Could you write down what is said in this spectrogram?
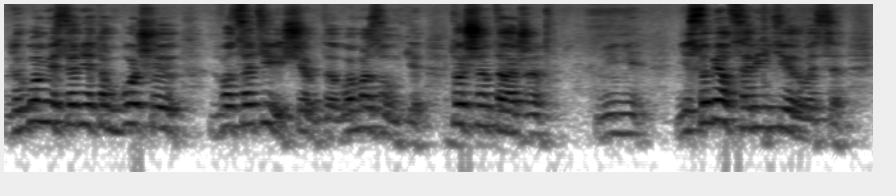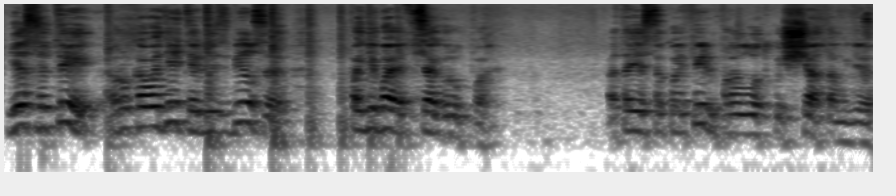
В другом месте они там больше 20 с чем-то в Амазонке. Точно так же. Не, не, не сумел сориентироваться. Если ты руководитель и сбился, погибает вся группа. Это есть такой фильм про лодку ща там где.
